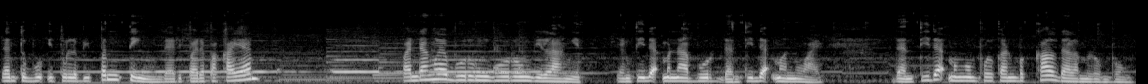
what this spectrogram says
dan tubuh itu lebih penting daripada pakaian? Pandanglah burung-burung di langit yang tidak menabur dan tidak menuai, dan tidak mengumpulkan bekal dalam lumbung,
